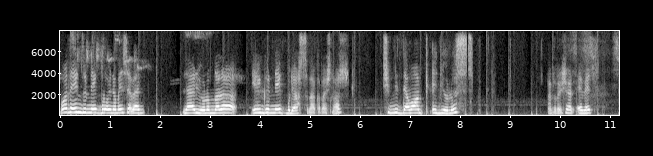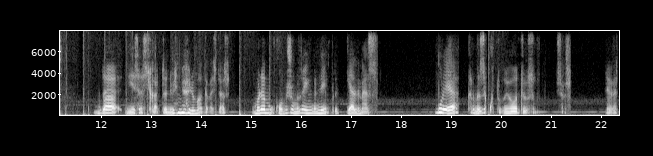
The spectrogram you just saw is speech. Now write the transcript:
Bu arada Angry Neighbor oynamayı sevenler yorumlara Angry Neighbor yazsın arkadaşlar. Şimdi devam ediyoruz. Arkadaşlar evet. Burada niye ses çıkarttığını bilmiyorum arkadaşlar. Umarım komşumuz Neighbor gelmez. Buraya kırmızı kutuyu atıyorsunuz. Evet.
